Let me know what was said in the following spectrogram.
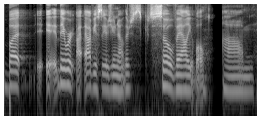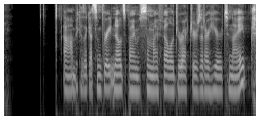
but it, they were obviously, as you know, they're just so valuable. Um, um, because I got some great notes by some of my fellow directors that are here tonight.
